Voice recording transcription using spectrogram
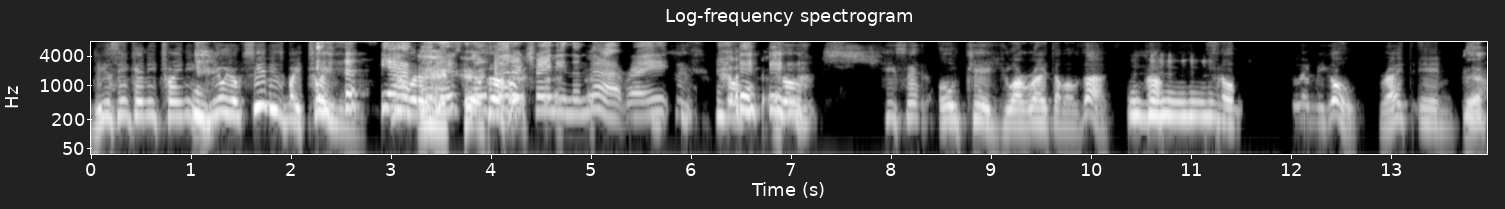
Do you think I need training? New York City is my training. You know Yeah, what I mean? there's no So- better training than that, right? So, so he said, Okay, you are right about that. So let me go, right? And Yeah.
